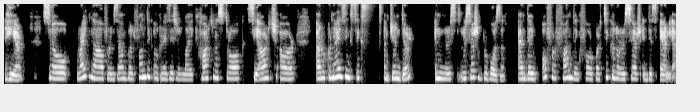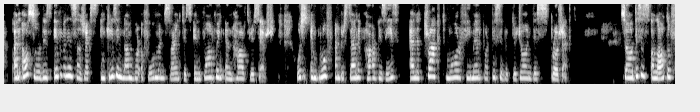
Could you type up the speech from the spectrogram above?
here. So right now, for example, funding organizations like Heart and Stroke, CHR are recognizing sex and gender in research proposal and they offer funding for particular research in this area. And also, this evidence suggests increasing number of women scientists involving in heart research, which improve understanding of heart disease and attract more female participants to join this project. So this is a lot of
